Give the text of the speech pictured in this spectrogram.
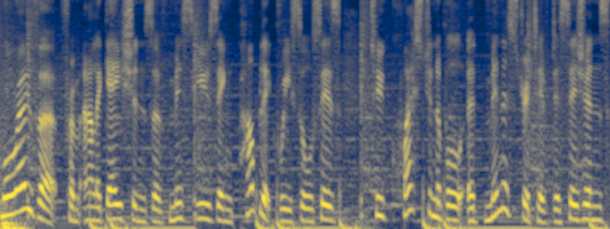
Moreover, from allegations of misusing public resources to questionable administrative decisions,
